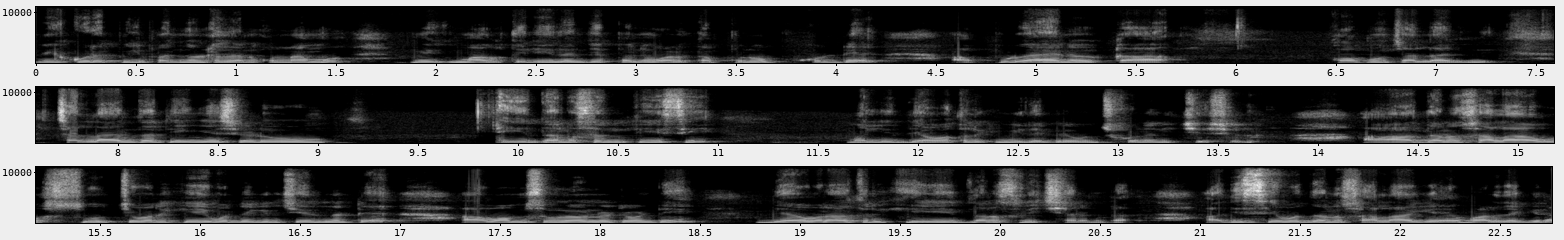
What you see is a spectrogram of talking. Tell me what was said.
మీకు కూడా పిలిపంది ఉంటుంది అనుకున్నాము మీకు మాకు తెలియదని చెప్పని వాళ్ళ తప్పును ఒప్పుకుంటే అప్పుడు ఆయన యొక్క కోపం చల్లారింది. చల్లారిన తర్వాత ఏం చేశాడు? ఈ ధనసుని తీసి మళ్ళీ దేవతలకి మీ దగ్గర ఉంచుకొని ఇచ్చేసాడు ఆ ధనుసు అలా వస్తూ చివరికి ఎవరి దగ్గర చేరిందంటే ఆ వంశంలో ఉన్నటువంటి దేవరాత్రికి ఈ ఇచ్చారంట. అది శివధనుసు అలాగే వాళ్ళ దగ్గర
